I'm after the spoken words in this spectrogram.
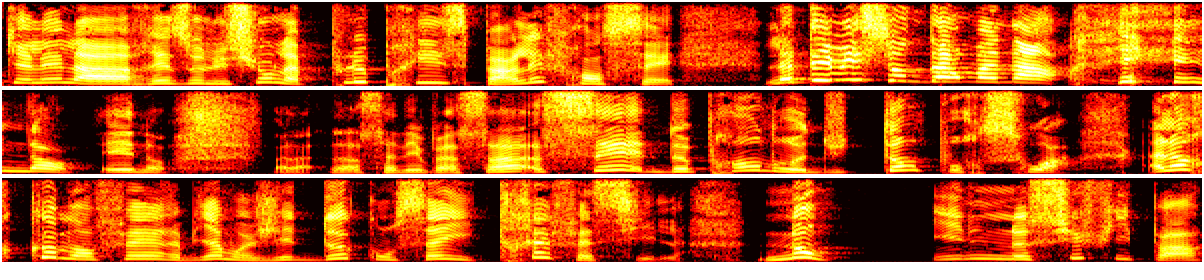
quelle est la résolution la plus prise par les Français? La démission de Darmanin Non, et non. Voilà, ça n'est pas ça. C'est de prendre du temps pour soi. Alors comment faire? Eh bien, moi j'ai deux conseils très faciles. Non il ne suffit pas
